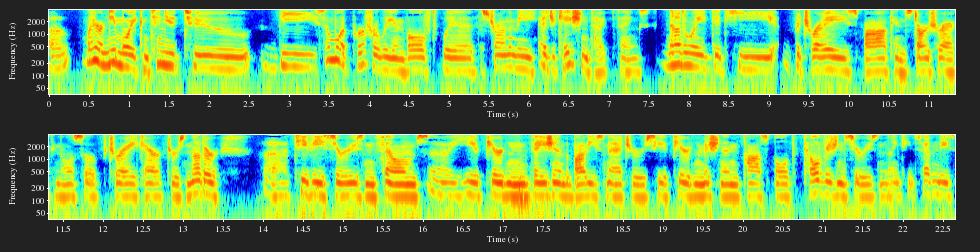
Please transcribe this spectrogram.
uh, Leonard Nimoy continued to be somewhat peripherally involved with astronomy education type things. Not only did he portray Spock in Star Trek and also portray characters in other uh, TV series and films, uh, he appeared in Invasion of the Body Snatchers, he appeared in Mission Impossible, the television series in the 1970s,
